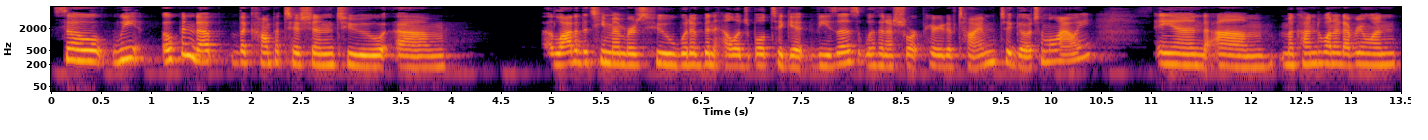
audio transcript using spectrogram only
So, we opened up the competition to um, a lot of the team members who would have been eligible to get visas within a short period of time to go to Malawi. And um, wanted everyone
